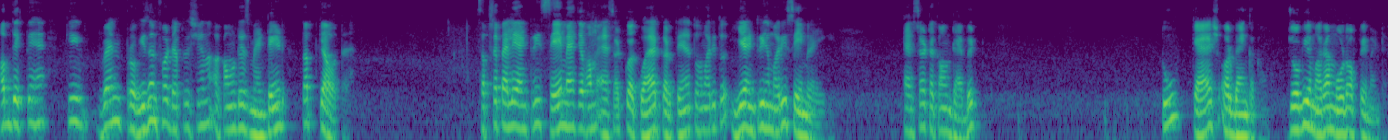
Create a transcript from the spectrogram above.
अब देखते हैं कि when provision for depreciation account is maintained तब क्या होता है? सबसे पहले एंट्री सेम है, जब हम एसेट को एक्वायर करते हैं तो हमारी तो ये एंट्री हमारी सेम रहेगी। Asset account debit to cash और बैंक अकाउंट जो भी हमारा मोड ऑफ़ पेमेंट है।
